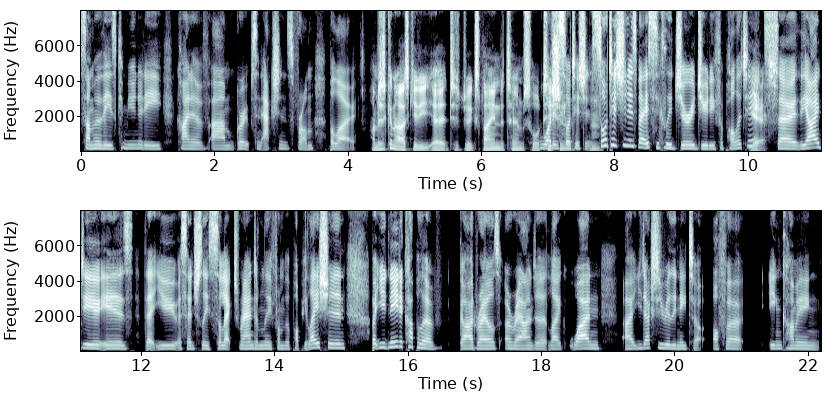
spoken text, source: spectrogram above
some of these community kind of um, groups and actions from below. I'm just going to ask you to, uh, to, to, explain the term sortition. What is sortition? Mm. Sortition is basically jury duty for politics. Yes. So the idea is that you essentially select randomly from the population, but you'd need a couple of guardrails around it. Like one, uh, you'd actually really need to offer incoming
